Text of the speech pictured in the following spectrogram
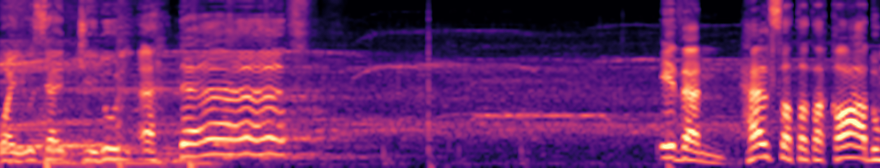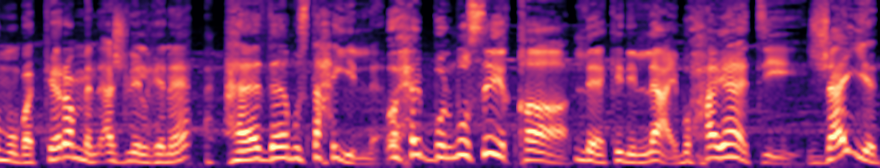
ويسجل الأهداف. إذا هل ستتقاعد مبكرا من أجل الغناء؟ هذا مستحيل. أحب الموسيقى لكن اللعب حياتي. جيد.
